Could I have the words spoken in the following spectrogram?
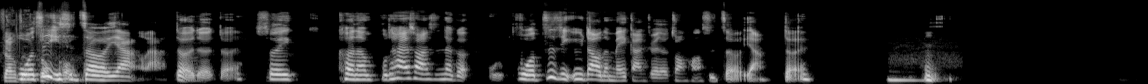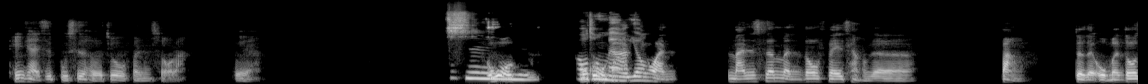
这样，我自己是这样啦，对对对，所以可能不太算是那个。我自己遇到的没感觉的状况是这样，对，嗯嗯，听起来是不适合就分手啦，对呀，就是沟通没有用完，男生们都非常的棒，对不对？我们都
